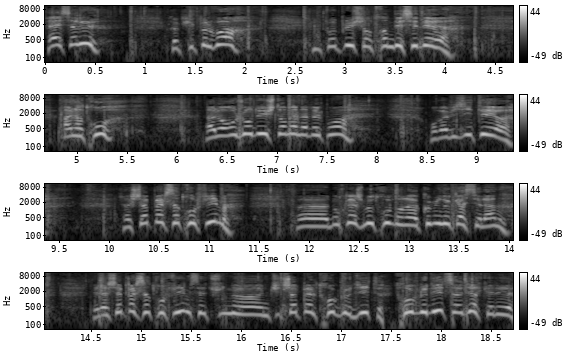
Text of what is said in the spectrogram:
Hey salut Comme tu peux le voir, une fois plus je suis en train de décéder à l'intro. Alors aujourd'hui je t'emmène avec moi. On va visiter euh, la chapelle Saint-Trophime. Euh, donc là je me trouve dans la commune de Castellane. Et la chapelle Saint-Trophime c'est une, euh, une petite chapelle troglodyte. Troglodyte ça veut dire qu'elle est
